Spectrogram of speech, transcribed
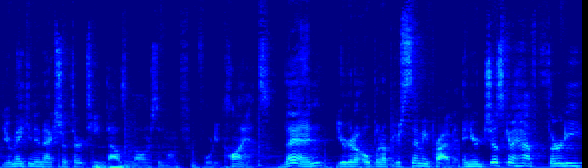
You're making an extra $13,000 a month from 40 clients. Then you're going to open up your semi private and you're just going to have 30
